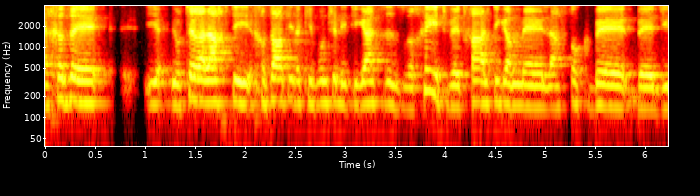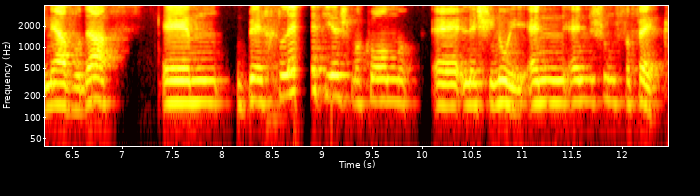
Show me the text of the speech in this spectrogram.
אחרי זה יותר הלכתי, חזרתי לכיוון של ליטיגציה אזרחית והתחלתי גם לעסוק בדיני עבודה. בהחלט יש מקום לשינוי, אין, אין שום ספק.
